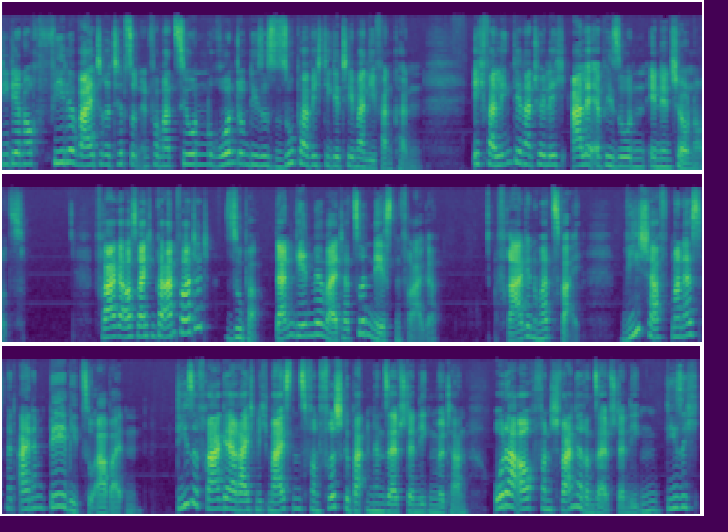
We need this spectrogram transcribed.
die dir noch viele weitere Tipps und Informationen rund um dieses super wichtige Thema liefern können. Ich verlinke dir natürlich alle Episoden in den Show Notes. Frage ausreichend beantwortet? Super. Dann gehen wir weiter zur nächsten Frage. Frage Nummer zwei. Wie schafft man es, mit einem Baby zu arbeiten? Diese Frage erreicht mich meistens von frisch gebackenen selbstständigen Müttern oder auch von schwangeren Selbstständigen, die sich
